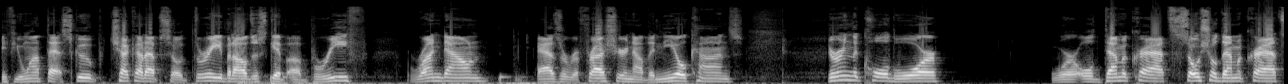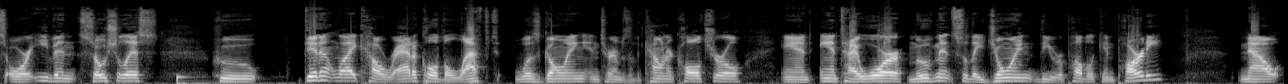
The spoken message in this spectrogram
If you want that scoop, check out episode three, but I'll just give a brief rundown as a refresher. Now, the neocons during the Cold War were old Democrats, social Democrats, or even socialists who didn't like how radical the left was going in terms of the countercultural and anti war movement, so they joined the Republican Party. Now,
